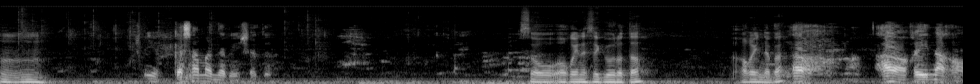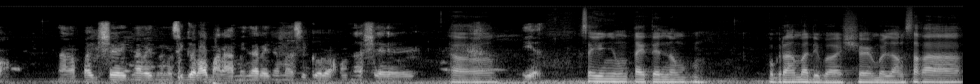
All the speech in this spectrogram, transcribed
mm Ayun, kasama na rin siya doon. So, okay na siguro to? Okay na ba? Ah, ah, okay na ako. Nakapag-share na rin naman siguro ako. Marami na rin naman siguro ako na-share. Oo. Yan. Kasi yun yung title ng programa, di ba? Share mo lang. Saka,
